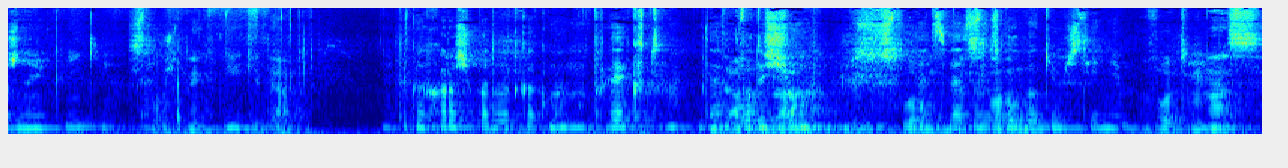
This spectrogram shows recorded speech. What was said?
сложные книги. да. Сложные книги, да. Это Такая хорошая подводка к моему проекту, да, Да, будущему, да, безусловно, да, связанному безусловно. с глубоким чтением. Вот, у нас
